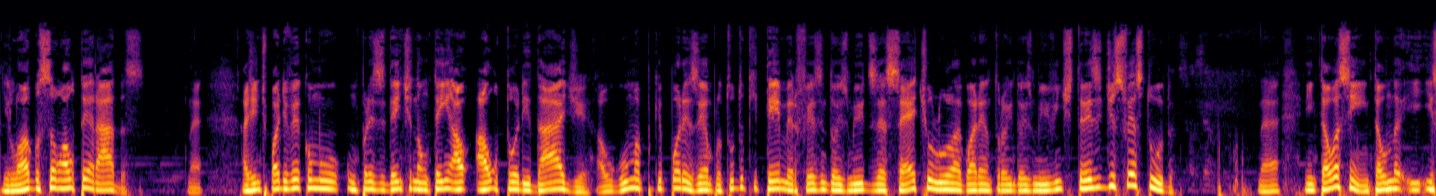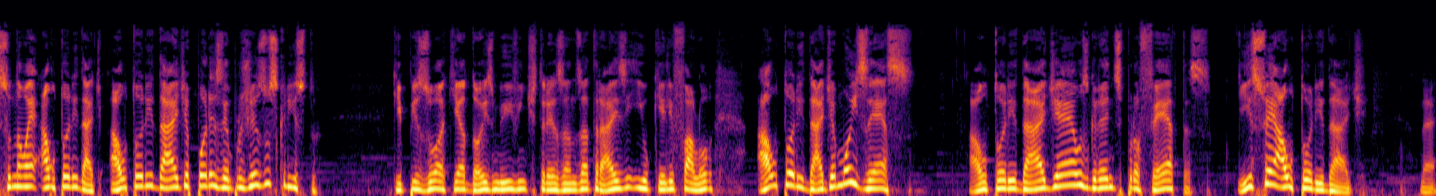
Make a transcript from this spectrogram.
E logo são alteradas. Né? A gente pode ver como um presidente não tem au- autoridade alguma, porque, por exemplo, tudo que Temer fez em 2017, o Lula agora entrou em 2023 e desfez tudo. Né? Então, assim, então, isso não é autoridade. Autoridade é, por exemplo, Jesus Cristo, que pisou aqui há 2023 anos atrás e, e o que ele falou. Autoridade é Moisés. Autoridade é os grandes profetas. Isso é autoridade. Né?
